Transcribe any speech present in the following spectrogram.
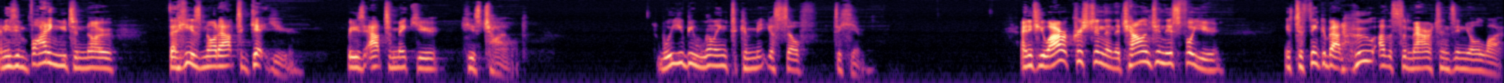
And he's inviting you to know that he is not out to get you, but he's out to make you his child. Will you be willing to commit yourself to him? And if you are a Christian, then the challenge in this for you is to think about who are the Samaritans in your life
